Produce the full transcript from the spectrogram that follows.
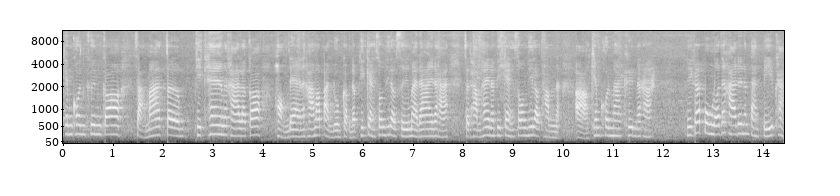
เข้มข้นขึ้นก็ สามารถเติมพริกแห้งนะคะ แล้วก็หอมแดงนะคะ มาปั่นรวมกับน้ำพริกแกงส้มที่เราซื้อมาได้นะคะ จะทำให้น้ำพริกแกงส้มที่เราทำเน่ะอ่าเข้มข้นมากขึ้นนะคะ นี่ก็ปรุงรสนะคะด้วยน้ำตาลปี๊บค่ะ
